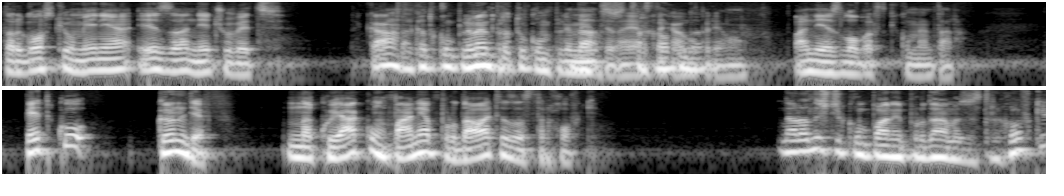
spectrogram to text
търговски умения е за нечовеци. Така? Това е като комплимент. Като комплименти, Да, да, аз така страхотно, го да. приемам. Това не е злобърски коментар. Петко Къндев. На коя компания продавате за страховки? На различни компании продаваме за страховки.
